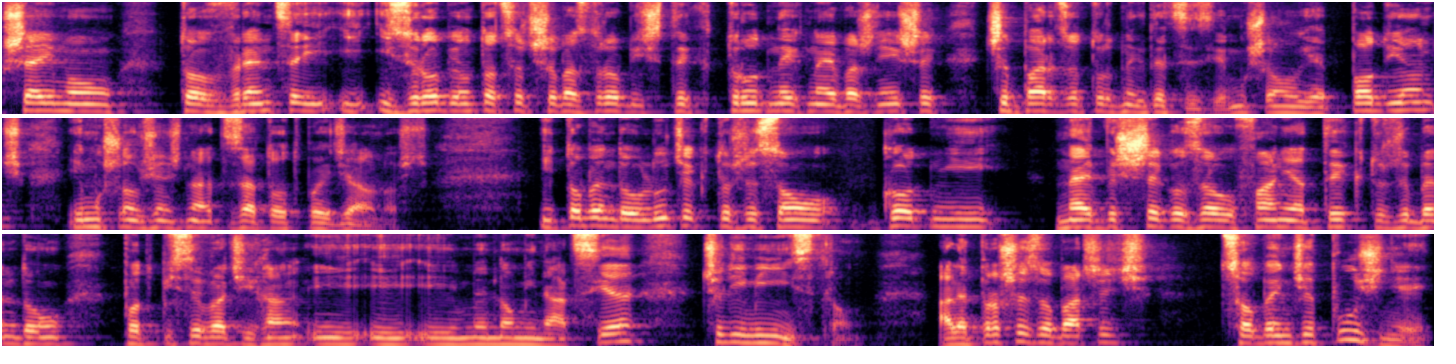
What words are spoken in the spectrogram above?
przejmą to w ręce i, i, i zrobią to, co trzeba zrobić tych trudnych, najważniejszych czy bardzo trudnych decyzjach. Muszą je podjąć i muszą wziąć na, za to odpowiedzialność. I to będą ludzie, którzy są godni najwyższego zaufania tych, którzy będą podpisywać ich i, i, i nominacje, czyli ministrom. Ale proszę zobaczyć, co będzie później.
